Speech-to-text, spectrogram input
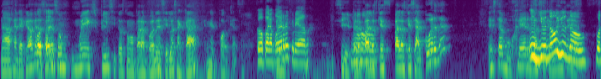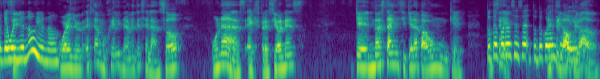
No, gente, creo que los audios son muy explícitos como para poder decirlos acá en el podcast. como para poder Pero- recrear. Sí, pero No. para, los que, para los que se acuerdan, esta mujer. If you know, you know. Porque when Sí. you know, you know. When you- esta mujer literalmente se lanzó unas expresiones que no están ni siquiera para un. ¿Qué? ¿Tú No te sé. acuerdas esa? ¿Tú te Es acuerdas esa privado, que- privado.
